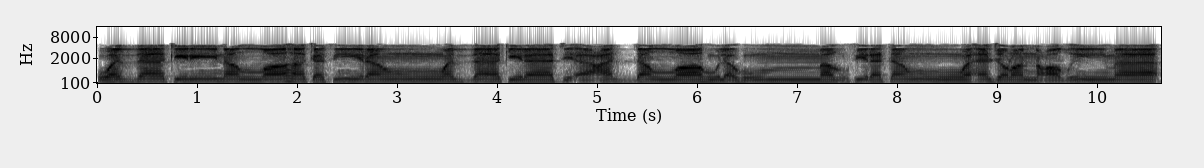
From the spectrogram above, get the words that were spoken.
والذاكرين الله كثيرا والذاكرات أعد الله لهم مغفرة وأجرا عظيما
